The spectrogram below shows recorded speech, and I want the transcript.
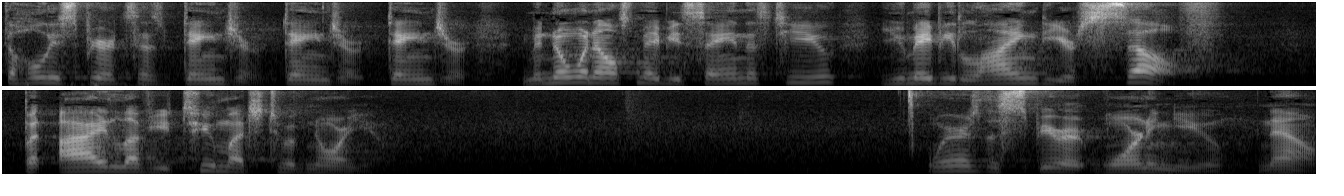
the Holy Spirit says, danger, danger, danger. No one else may be saying this to you. You may be lying to yourself, but I love you too much to ignore you. Where is the Spirit warning you now?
